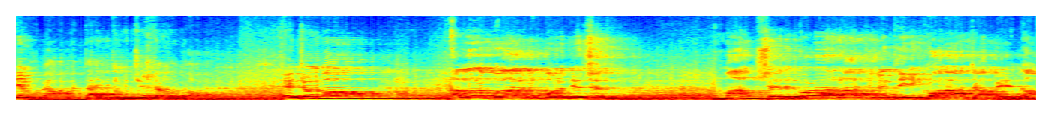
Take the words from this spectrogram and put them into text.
এইভাবে আমাদের দায়িত্বকে চিন্তা করতে হবে। এই জন্য আল্লাহ রাব্বুল আলামিন বলে দিয়েছেন, মানুষের করা রাজনীতি করা যাবে না।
